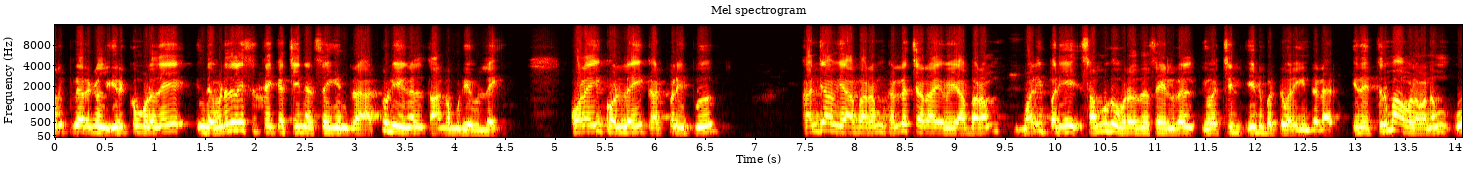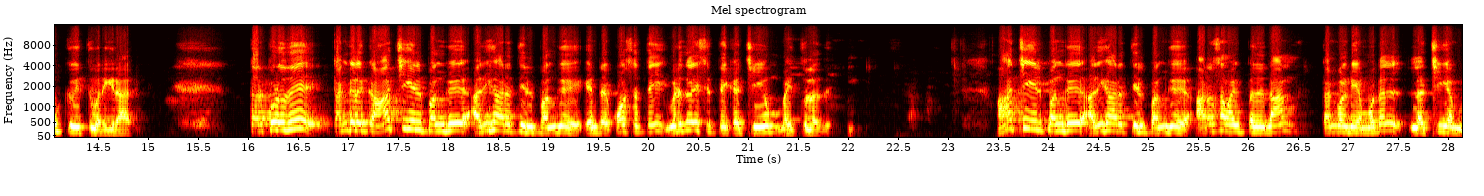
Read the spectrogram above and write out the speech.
உறுப்பினர்கள் இருக்கும் பொழுதே இந்த விடுதலை சிறுத்தை கட்சியினர் செய்கின்ற அட்டுழியங்கள் தாங்க முடியவில்லை. கொலை கொள்ளை கற்பழிப்பு கஞ்சா வியாபாரம் கள்ளச்சாராய வியாபாரம் வழிப்பறி சமூக விரோத செயல்கள் இவற்றில் ஈடுபட்டு வருகின்றனர். இதை திருமாவளவனும் ஊக்குவித்து வருகிறார். தற்பொழுது தங்களுக்கு ஆட்சியில் பங்கு அதிகாரத்தில் பங்கு என்ற கோஷத்தை விடுதலை சித்தை கட்சியும் வைத்துள்ளது. ஆட்சியில் பங்கு அதிகாரத்தில் பங்கு அரசமைப்பதுதான் தங்களுடைய முதல் லட்சியம்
